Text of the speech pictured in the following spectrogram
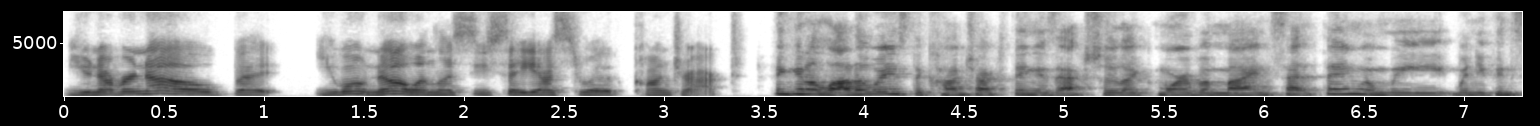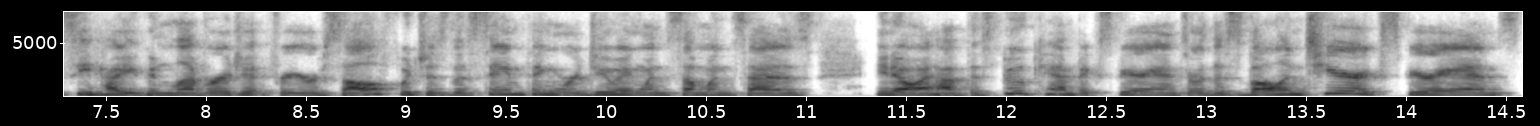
you never know, but you won't know unless you say yes to a contract. I think in a lot of ways the contract thing is actually like more of a mindset thing when we when you can see how you can leverage it for yourself, which is the same thing we're doing when someone says, you know, I have this boot camp experience or this volunteer experience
